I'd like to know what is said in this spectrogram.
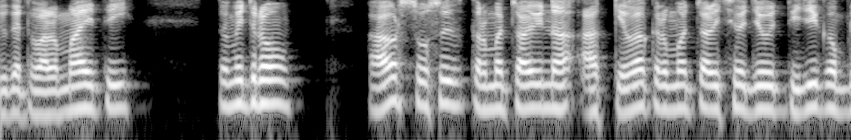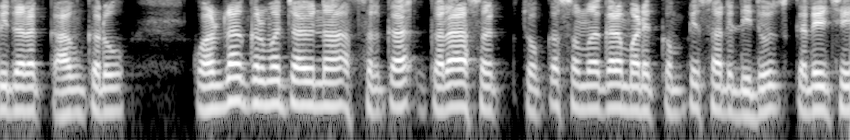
વિગતવાર માહિતી. તો મિત્રો આઉટસોર્સિંગ કર્મચારીના આ કેવા કર્મચારી છે જેઓ ત્રીજી કંપની દ્વારા કામ કરો? કોન્ટ્રાક્ટ કર્મચારીઓના સરકાર કરાર ચોક્કસ સમયગાળા માટે કંપની સાથે લીધો જ કરે છે.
